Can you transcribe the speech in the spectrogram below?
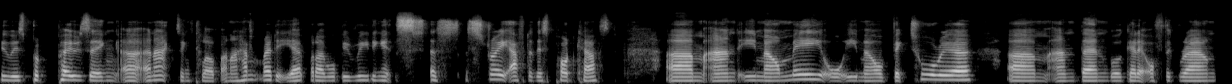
who is proposing uh, an acting club, and I haven't read it yet, but I will be reading it s- s- straight after this podcast. Um, and email me or email Victoria, um, and then we'll get it off the ground,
